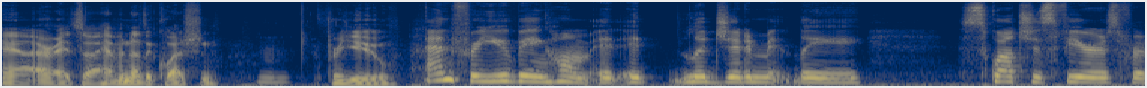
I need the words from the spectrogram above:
all right. So I have another question mm-hmm. for you, and for you being home, it it legitimately squelches fears for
